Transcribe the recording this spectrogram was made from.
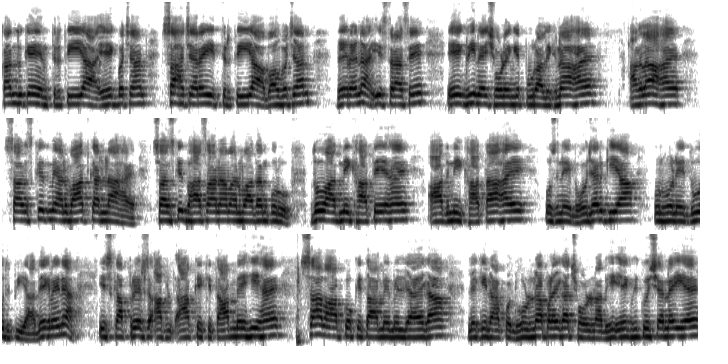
कंदुकेन तृतीया एक बचन, सहचरई तृतीया बहुवचन देख रहे हैं ना, इस तरह से एक भी नहीं छोड़ेंगे, पूरा लिखना है। अगला है संस्कृत में अनुवाद करना है। संस्कृत भाषा नाम अनुवादम करो। दो आदमी खाते हैं, आदमी खाता है, उसने भोजन किया, उन्होंने दूध पिया। देख रहे ना? इसका प्रश्न आप, आपके किताब में ही है। सब आपको किताब में मिल जाएगा, लेकिन आपको ढूंढना पड़ेगा, छोड़ना भी एक भी क्वेश्चन नहीं है।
